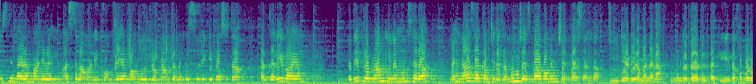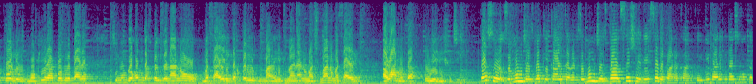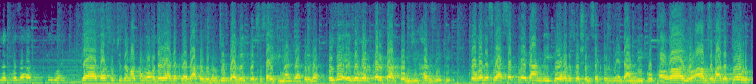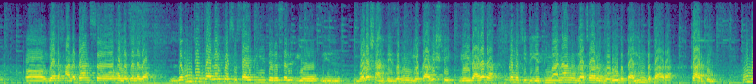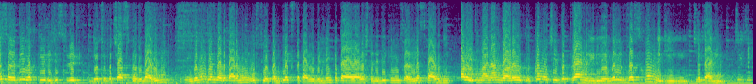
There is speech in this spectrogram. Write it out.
بسم الله الرحمن الرحیم السلام علیکم زه یم محنور پروګرام زمند سوري کې تاسو ته هرکلی وایم په دې پروګرام کې نن موږ سره مهناز دا کم چې د زمونږ جذبه ومن چیرپرسن ده جی ډیر ډیر مننه مونږ ته دلته کې د خبرو کولو موقع راکولو لپاره چې مونږ هم د خپل زنانو مسایل د خپل یتیمانانو ماشومانو مسایل عوامو ته وویلی شو جی تاسو زمونږ جذبه کې کار کوئ زمونږ جذبه څه شی دی څه دپاره کار کوي دې باره کې تاسو مونږ ته لږ وضاحت ووایئ دا تاسو چې زما کوم عهده یاده کړه دا خو زمونږ جذبه ویلفیر سوسایټي مال راکړې ده خو زه ایز ا ورکر کار کوم جی هر ځای کې که هغه د سیاست میدان دی، که هغه د سوشل سیکټر میدان دی، که هغه یو عام زما د کور یا د خاندان څه هله ځله ده، زموږ جز ګارډ ویلفیر سوسایټي دراصل یو وړه شانتې زموږ یو کاوش دی، یو اداره ده کومه چې د یتیمانانو، لاچارو وړو د تعلیم لپاره کار کوي مونږ سره دې وخت کې رجسټرډ 250 پورې واړه دي زمونږ جذبه لپاره مونږ اوس یو کمپلیکس لپاره یو بلډینګ په کرایه اغشته دی دې کې مونږ سره لس واړه دي هغه یتیمانان واړه کوم چې د پرایمري لیول وس هم نه کیږي د تعلیم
